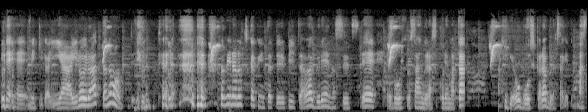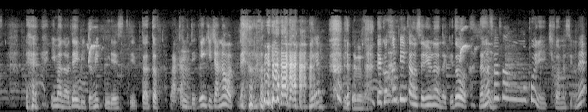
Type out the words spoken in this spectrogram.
で、えー、ミッキーが「いやいろいろあったの」って言って 扉の近くに立っているピーターはグレーのスーツで、えー、帽子とサングラスこれまたひげを帽子からぶら下げてます。今のはデイビーとミッキーですって言った後若くて元気じゃのって、うん、でこのピーターのセリフなんだけど長澤さんの声に聞こえますよね、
